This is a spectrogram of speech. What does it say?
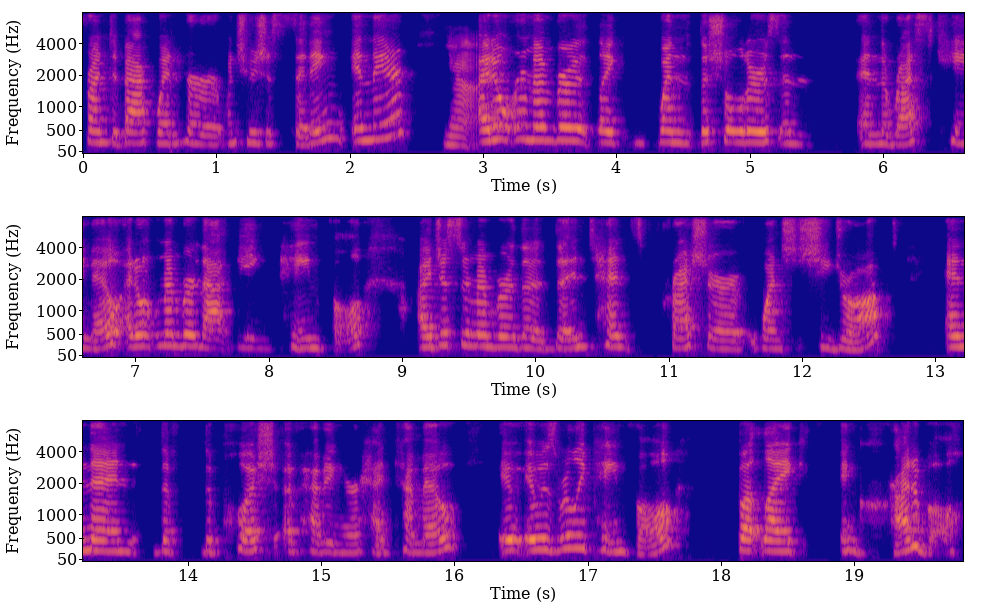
front to back when her when she was just sitting in there. Yeah. I don't remember like when the shoulders and and the rest came out. I don't remember that being painful. I just remember the the intense pressure once she dropped, and then the the push of having her head come out. It, it was really painful, but like incredible.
